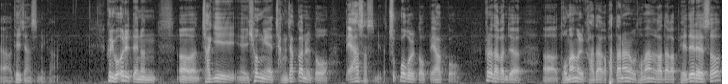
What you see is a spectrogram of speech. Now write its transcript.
아, 되지 않습니까? 그리고 어릴 때는 어, 자기 형의 장작관을 또 빼앗았습니다. 축복을 또 빼앗고 그러다가 이제 어, 도망을 가다가 바다나로 도망을 가다가 베델에서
